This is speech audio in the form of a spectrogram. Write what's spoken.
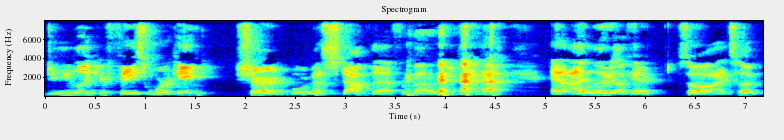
do you like your face working? Sure. Well, we're gonna stop that for about a week and a half. And I literally okay, so I took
